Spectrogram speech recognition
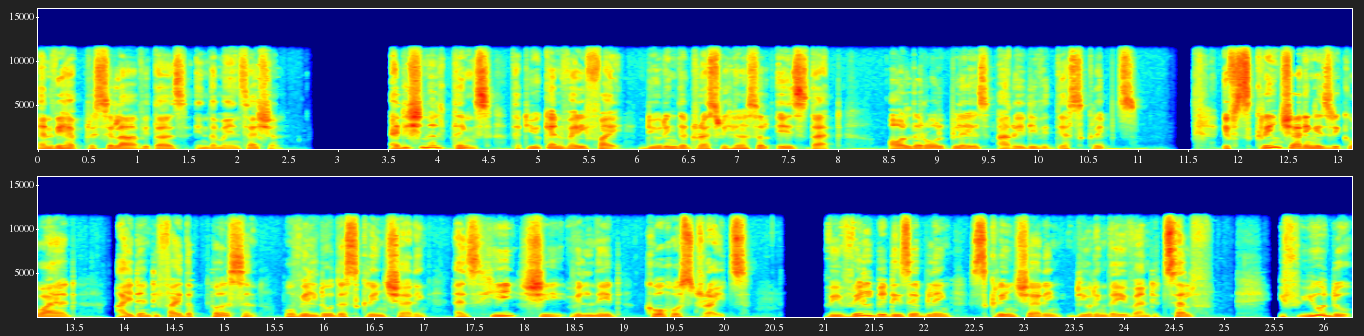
And we have Priscilla with us in the main session. Additional things that you can verify during the dress rehearsal is that all the role players are ready with their scripts. If screen sharing is required, identify the person who will do the screen sharing as he, she will need co-host rights. We will be disabling screen sharing during the event itself. If you do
